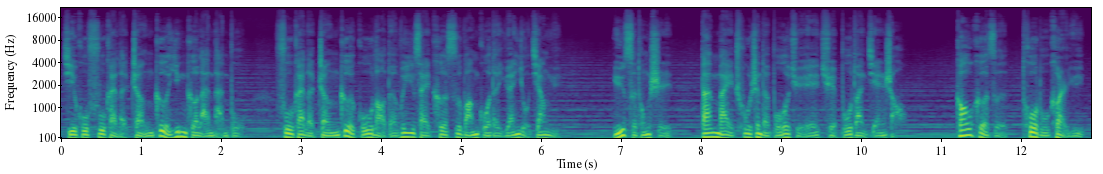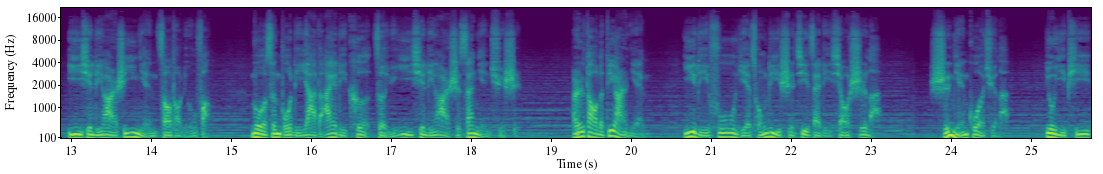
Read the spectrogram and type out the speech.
几乎覆盖了整个英格兰南部。覆盖了整个古老的威塞克斯王国的原有疆域。与此同时，丹麦出身的伯爵却不断减少。高个子托鲁克尔于一千零二十一年遭到流放，诺森伯里亚的埃里克则于一千零二十三年去世。而到了第二年，伊里夫也从历史记载里消失了。十年过去了。又一批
